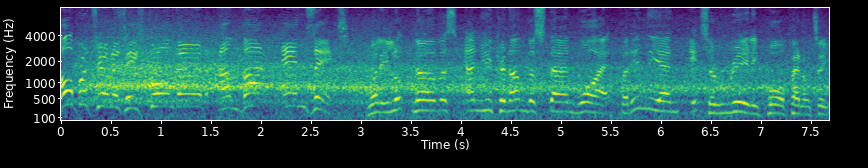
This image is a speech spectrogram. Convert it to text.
Opportunity squandered, and that ends it. Well, he looked nervous, and you can understand why. But in the end, it's a really poor penalty.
